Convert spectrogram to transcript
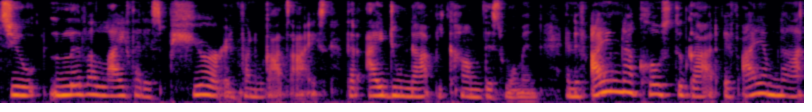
to live a life that is pure in front of God's eyes, that I do not become this woman. And if I am not close to God, if I am not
